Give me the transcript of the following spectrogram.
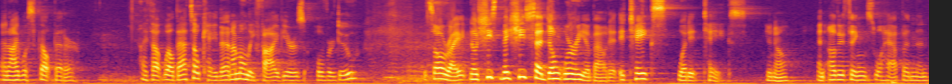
And I was felt better. I thought, well, that's okay then. I'm only five years overdue. It's all right. No, she, they, she said, don't worry about it. It takes what it takes, you know, and other things will happen. And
